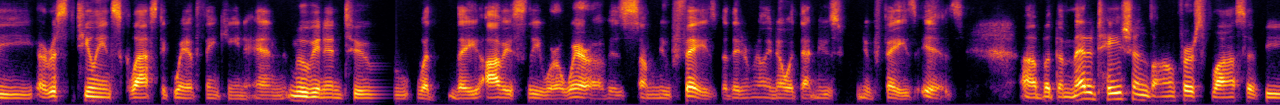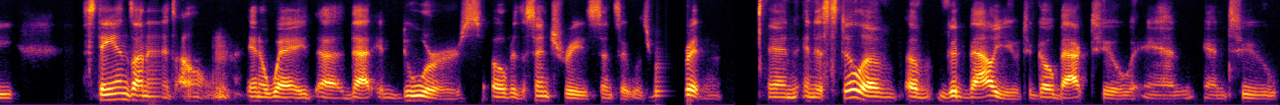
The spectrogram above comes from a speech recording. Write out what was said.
the Aristotelian scholastic way of thinking and moving into what they obviously were aware of is some new phase, but they didn't really know what that new, new phase is. Uh, but the meditations on first philosophy stands on its own in a way uh, that endures over the centuries since it was written and and is still of, of good value to go back to and and to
